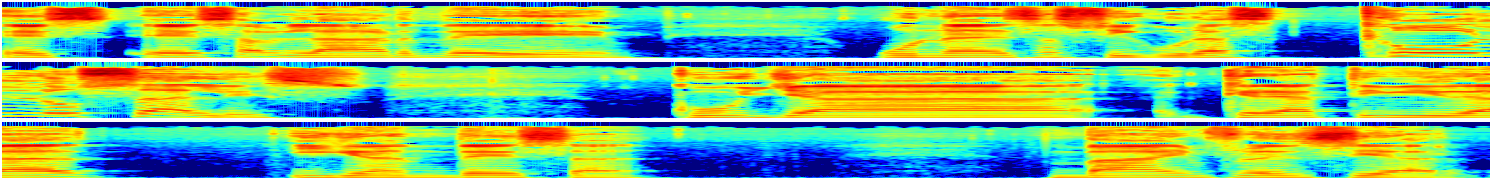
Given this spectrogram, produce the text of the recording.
es, es hablar de una de esas figuras colosales cuya creatividad y grandeza va a influenciar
